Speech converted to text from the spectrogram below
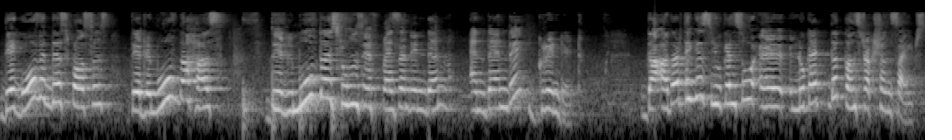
they go with this process they remove the husk they remove the stones if present in them and then they grind it the other thing is you can so look at the construction sites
